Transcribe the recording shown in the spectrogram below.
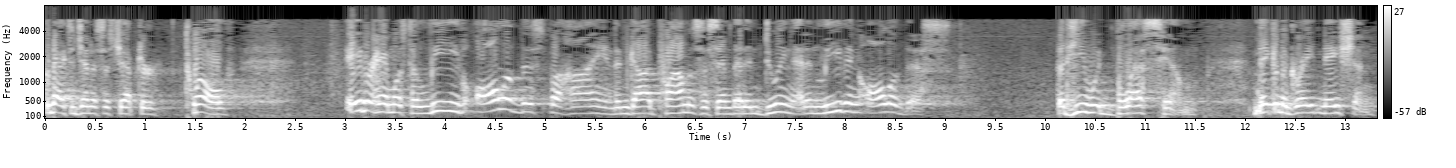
go back to Genesis chapter 12. Abraham was to leave all of this behind, and God promises him that in doing that, in leaving all of this, that he would bless him, make him a great nation,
